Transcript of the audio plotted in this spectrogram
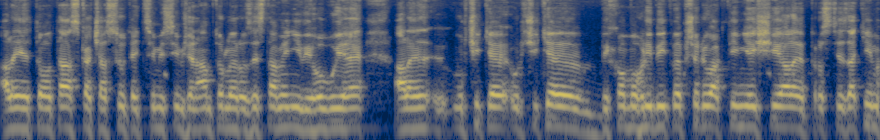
ale je to otázka času. Teď si myslím, že nám tohle rozestavení vyhovuje, ale určitě, určitě bychom mohli být vepředu aktivnější, ale prostě zatím,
